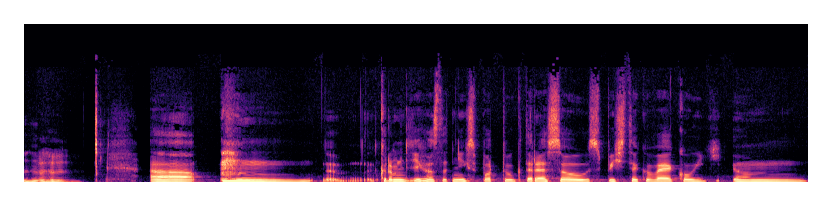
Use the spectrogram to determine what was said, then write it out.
Mm-hmm. A kromě těch ostatních sportů, které jsou spíš takové jako um,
